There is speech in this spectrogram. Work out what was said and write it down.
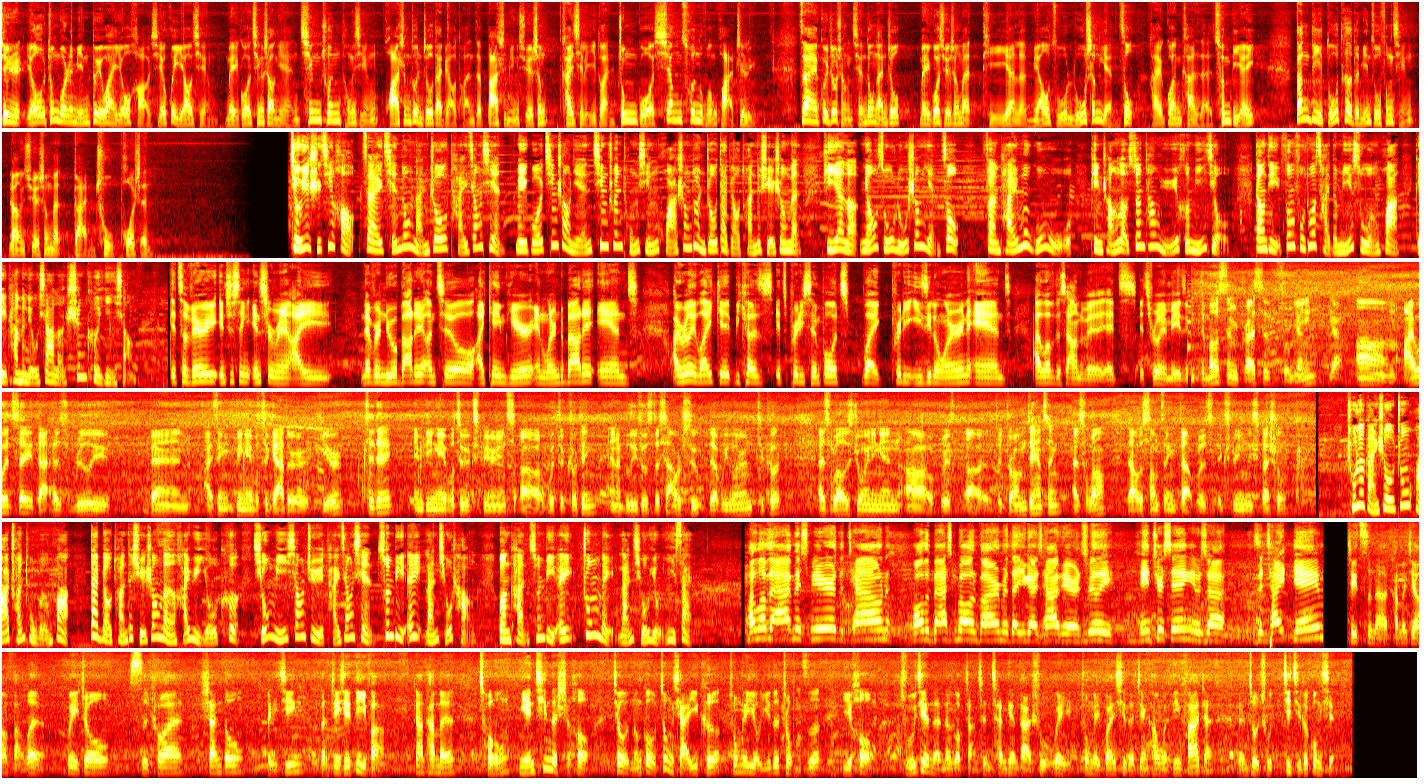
近日，由中国人民对外友好协会邀请，美国青少年青春同行华盛顿州代表团的八十名学生，开启了一段中国乡村文化之旅。在贵州省黔东南州，美国学生们体验了苗族芦笙演奏，还观看了村 BA，当地独特的民族风情让学生们感触颇深。九月十七号，在黔东南州台江县，美国青少年青春同行华盛顿州代表团的学生们体验了苗族芦笙演奏、反排木鼓舞，品尝了酸汤鱼和米酒。当地丰富多彩的民俗文化给他们留下了深刻印象。It's a very interesting instrument. I never knew about it until I came here and learned about it, and I really like it because it's pretty simple. It's like pretty easy to learn, and I love the sound of it. It's it's really amazing. The most impressive for me, yeah. um, I would say that has really been, I think, being able to gather here today and being able to experience uh, with the cooking, and I believe it was the sour soup that we learned to cook, as well as joining in uh, with uh, the drum dancing as well. That was something that was extremely special. 除了感受中华传统文化。 代表团的学生们还与游客、球迷相聚台江县村 B A 篮球场，观看村 B A 中美篮球友谊赛。I love the atmosphere, the town, all the basketball environment that you guys have here. It's really interesting. It was a it was a tight game. 这次呢，他们将访问贵州、四川、山东、北京等这些地方，让他们从年轻的时候就能够种下一颗中美友谊的种子，以后。逐渐的能够长成参天大树，为中美关系的健康稳定发展能做出积极的贡献。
